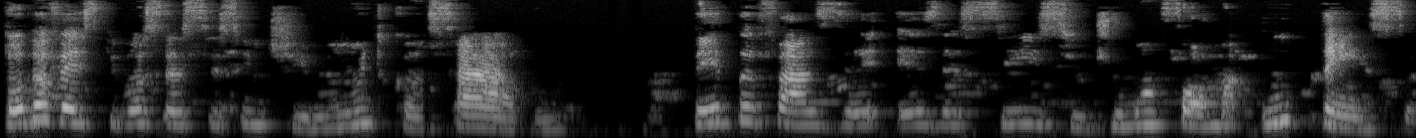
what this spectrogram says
Toda vez que você se sentir muito cansado, tenta fazer exercício de uma forma intensa.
